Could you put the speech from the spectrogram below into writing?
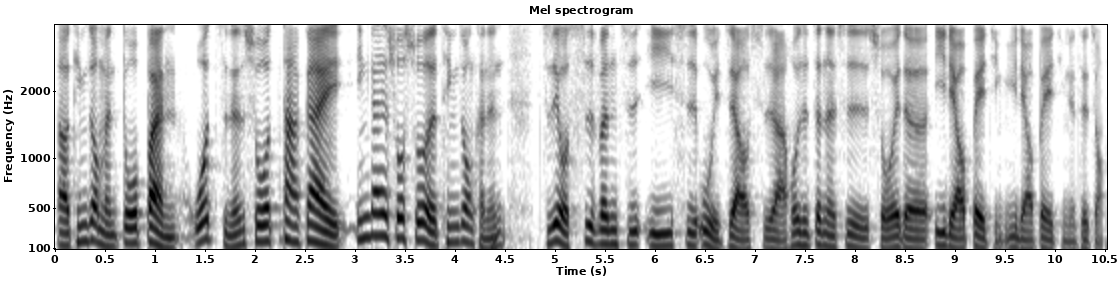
呃，听众们多半，我只能说大概应该说所有的听众可能只有四分之一是物理治疗师啦，或是真的是所谓的医疗背景、医疗背景的这种。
